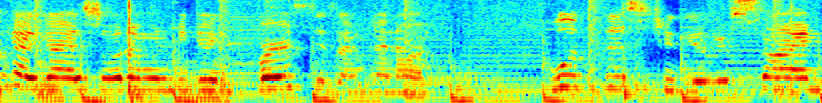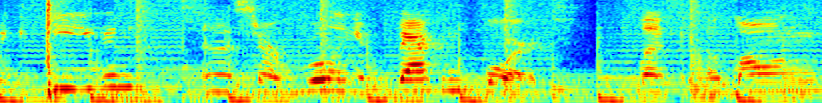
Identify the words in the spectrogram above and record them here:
Okay guys, so what I'm gonna be doing first is I'm gonna flip this to the other side, make it even, and then start rolling it back and forth like a long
